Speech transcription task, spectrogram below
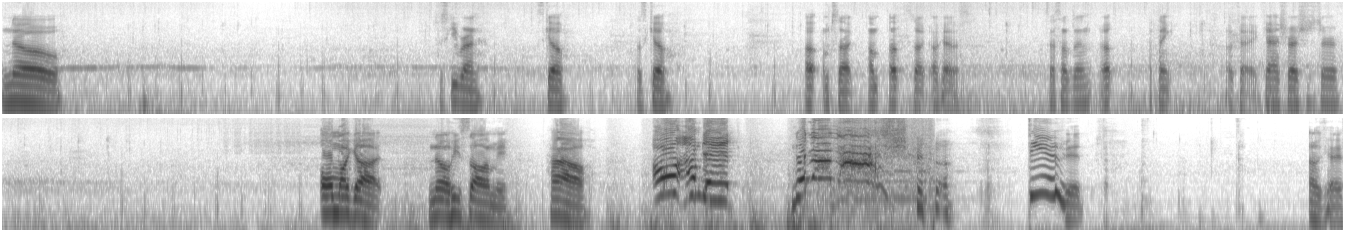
No. Just keep running. Let's go. Let's go. Oh, I'm stuck. I'm oh, stuck. Okay, that's that something? Oh, I think. Okay, cash register. Oh my god. No, he saw me. How? Oh, I'm dead! No, no, no! Damn it! Okay.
